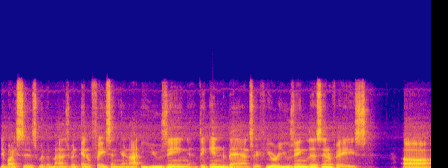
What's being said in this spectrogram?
devices with a management interface and you're not using the in-band. So if you're using this interface uh,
